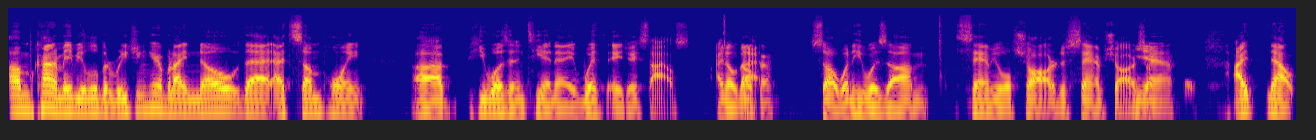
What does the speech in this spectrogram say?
I'm kind of maybe a little bit reaching here, but I know that at some point uh he wasn't in TNA with AJ Styles. I know that. So when he was um Samuel Shaw or just Sam Shaw or. Yeah. I now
